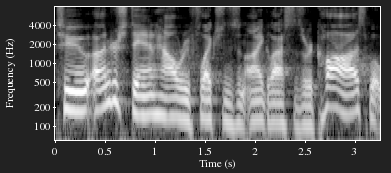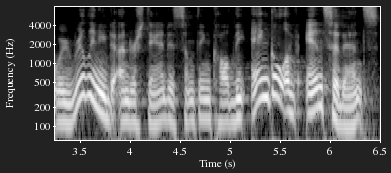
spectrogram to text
to understand how reflections in eyeglasses are caused, what we really need to understand is something called the angle of incidence.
